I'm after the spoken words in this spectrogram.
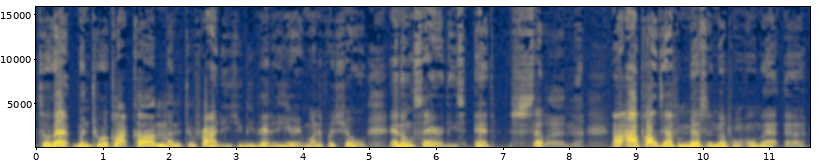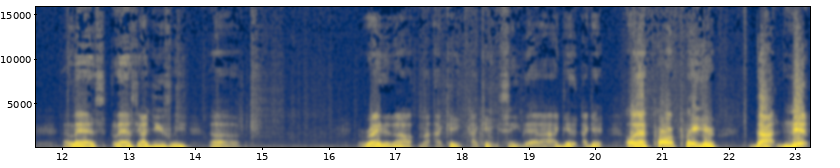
so that when 2 o'clock comes, Monday to Fridays, you'll be ready to hear a wonderful show. And on Saturdays at seven. I, I apologize for messing up on, on that uh, last last year. I usually uh, write it out. I can't I can't see that. I, I get I get. Oh, that's podplayer.net.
